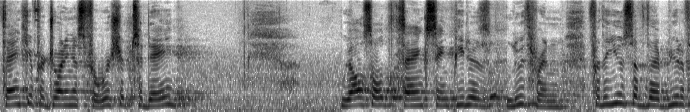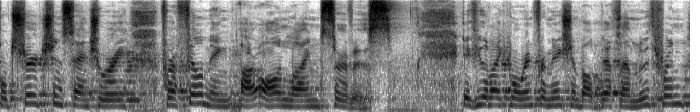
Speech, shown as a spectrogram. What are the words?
Thank you for joining us for worship today. We also thank St. Peter's Lutheran for the use of their beautiful church and sanctuary for filming our online service. If you would like more information about Bethlehem Lutheran,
